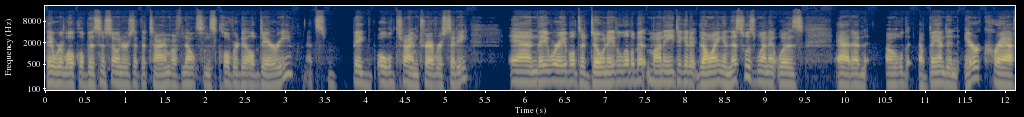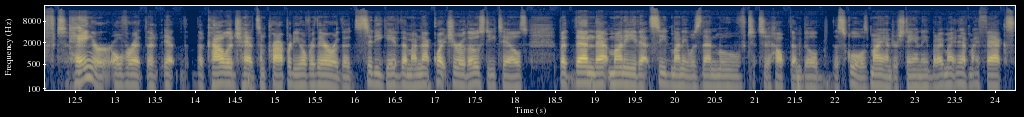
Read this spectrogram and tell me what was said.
They were local business owners at the time of Nelson's Cloverdale Dairy. That's big old time Traverse City and they were able to donate a little bit money to get it going. And this was when it was at an old abandoned aircraft hangar over at the at the college had some property over there, or the city gave them. I'm not quite sure of those details, but then that money, that seed money, was then moved to help them build the school. Is my understanding, but I might have my facts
